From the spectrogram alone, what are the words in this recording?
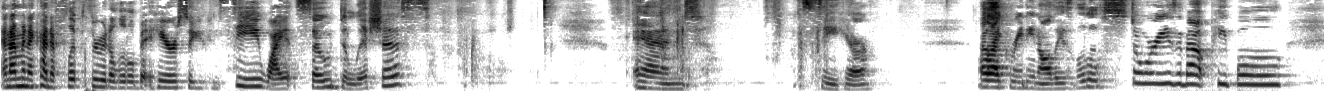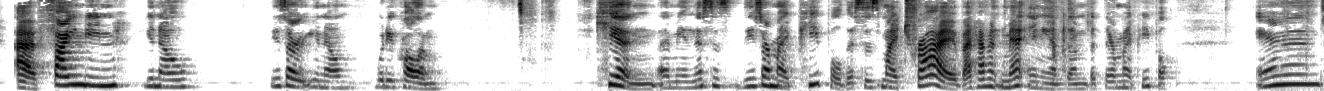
And I'm going to kind of flip through it a little bit here so you can see why it's so delicious. And let's see here. I like reading all these little stories about people. uh, finding, you know, these are, you know, what do you call them? Kin. I mean, this is, these are my people. This is my tribe. I haven't met any of them, but they're my people. And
